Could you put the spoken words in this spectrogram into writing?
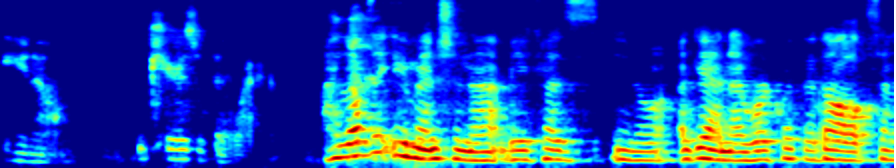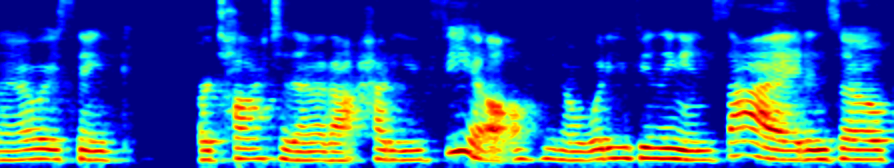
you know, who cares what they're wearing. I love that you mentioned that because, you know, again, I work with adults and I always think or talk to them about how do you feel? You know, what are you feeling inside? And so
